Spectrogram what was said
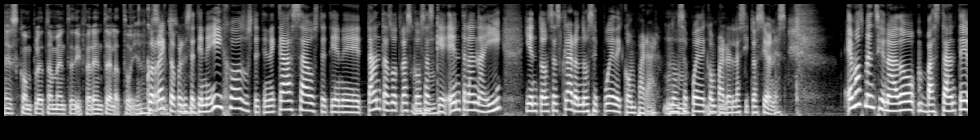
es completamente diferente a la tuya. Correcto, porque usted tiene hijos, usted tiene casa, usted tiene tantas otras cosas que entran ahí y entonces, claro, no se puede comparar, no se puede comparar las situaciones. Hemos mencionado bastante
